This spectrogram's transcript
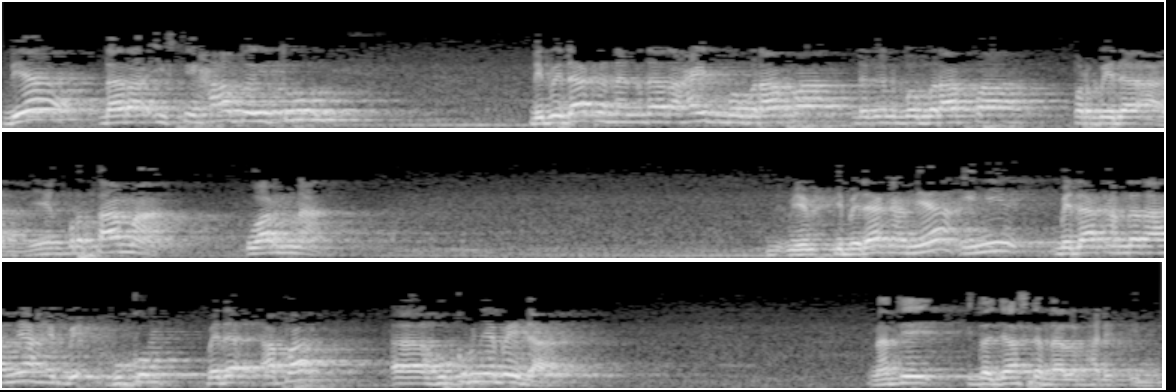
dia darah istihadah itu dibedakan dengan darah haid beberapa dengan beberapa perbedaan. Yang pertama, warna. Dibedakan ya, ini bedakan darahnya hukum beda apa? Uh, hukumnya beda. Nanti kita jelaskan dalam hadis ini.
